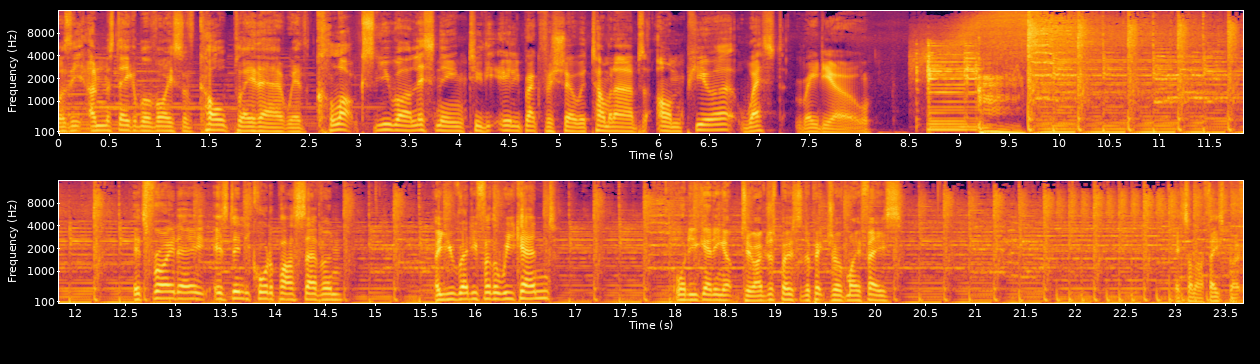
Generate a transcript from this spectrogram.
Was the unmistakable voice of Coldplay there with Clocks. You are listening to the Early Breakfast Show with Tom and Abz on Pure West Radio. It's Friday, it's nearly quarter past seven. Are you ready for the weekend? What are you getting up to? I've just posted a picture of my face. It's on our Facebook.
